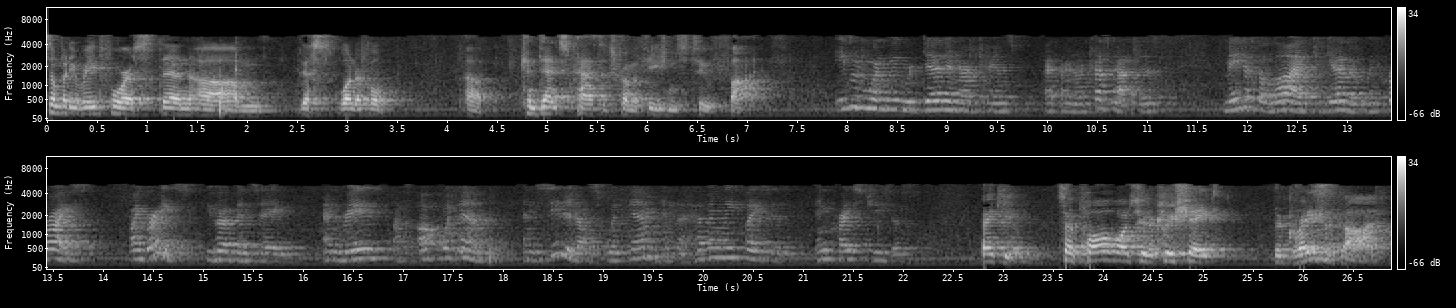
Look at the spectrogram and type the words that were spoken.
Somebody read for us then um, this wonderful uh, condensed passage from Ephesians 2 5. Even when we were dead in our, trans, in our trespasses, made us alive together with Christ. By grace you have been saved, and raised us up with him, and seated us with him in the heavenly places in Christ Jesus. Thank you. So Paul wants you to appreciate the grace of God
